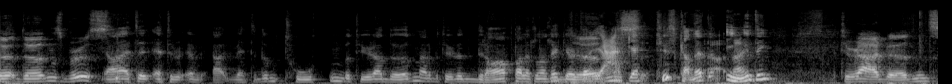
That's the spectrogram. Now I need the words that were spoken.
Dø Dødens Bruce. Ja, jeg, tror- jeg, vet ikke om Toten betyr det er døden, eller betyr det drap, eller et eller annet slikt. Det det? Jeg er ikke tysk, kan jeg ja, Ingenting. Tror det er Dødens,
